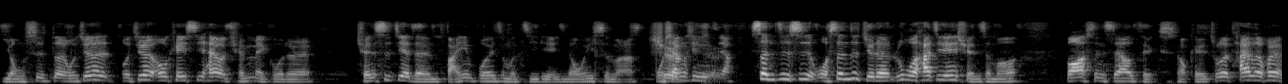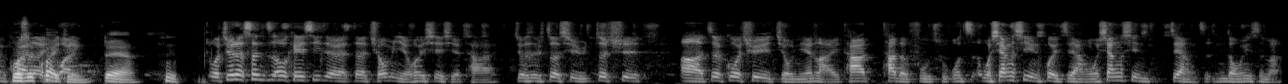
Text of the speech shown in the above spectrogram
勇士队，我觉得我觉得 OKC 还有全美国的人、全世界的人反应不会这么激烈，你懂我意思吗我相信是这样，甚至是我甚至觉得，如果他今天选什么 Boston Celtics，OK，、okay, 除了 Tyler 会很快乐以外，快艇，对啊，哼，我觉得甚至 OKC 的的球迷也会谢谢他，就是这去这去。啊，这过去九年来他他的付出，我我相信会这样，我相信这样子，你懂我意思吗？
